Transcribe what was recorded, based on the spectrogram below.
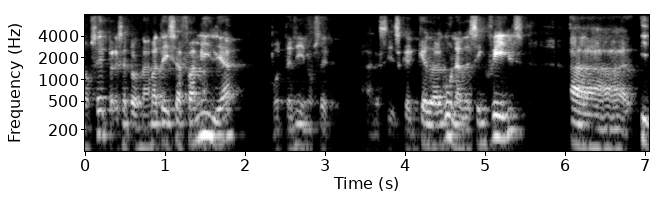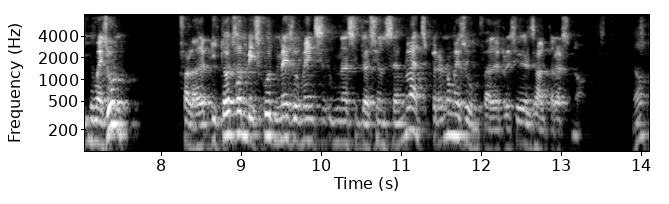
no sé, per exemple, una mateixa família pot tenir, no sé, ara si és que en queda alguna de cinc fills, eh, i només un fa la I tots han viscut més o menys unes situacions semblants, però només un fa depressió i els altres no. no?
